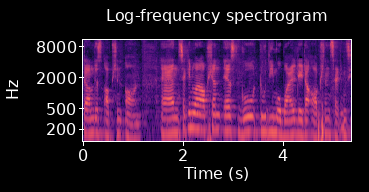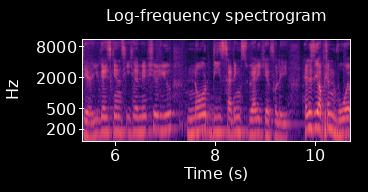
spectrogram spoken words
turn this option on. And second one option is go to the mobile data option settings here. You guys can see here make sure you note these settings very carefully. Here is the option vo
